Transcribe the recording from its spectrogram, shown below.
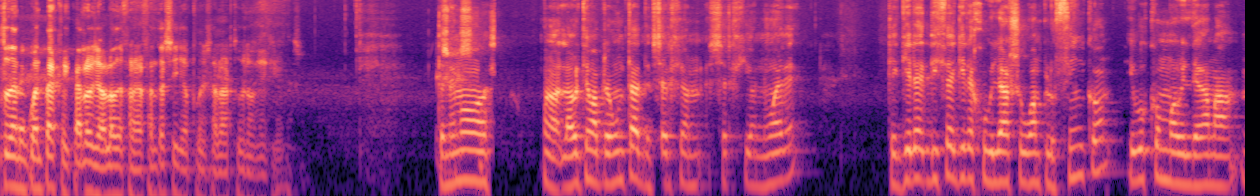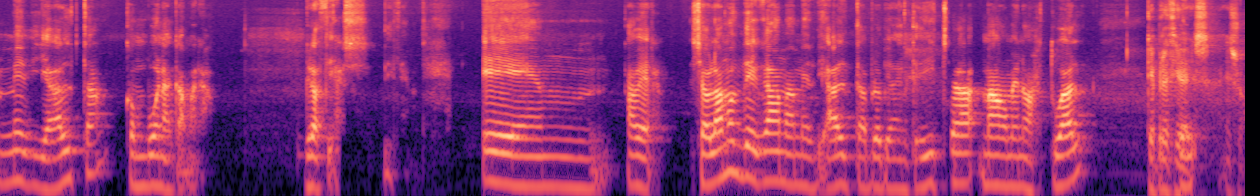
Tú ten en cuenta que Carlos ya habló de Final Fantasy y ya puedes hablar tú de lo que quieras. Tenemos, bueno, la última pregunta es de Sergio, Sergio 9, que quiere, dice que quiere jubilar su OnePlus 5 y busca un móvil de gama media alta con buena cámara. Gracias, dice. Eh, a ver, si hablamos de gama media alta propiamente dicha, más o menos actual, ¿Qué precio Bien. es eso?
